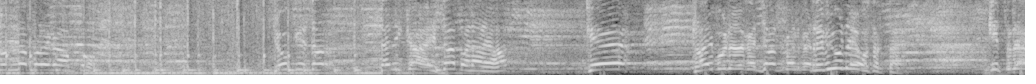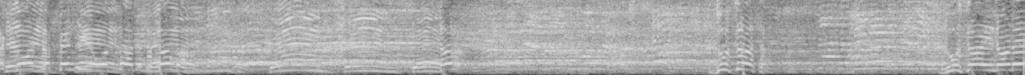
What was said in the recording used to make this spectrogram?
सुनना पड़ेगा आपको। क्योंकि सर तरीका ऐसा बनाया कि ट्राइब्यूनल का जजमेंट का रिव्यू नहीं हो सकता है। कितने कोर्ट में पेंडिंग है वो तो मैं बताऊँगा Shame, shame, shame. सर दूसरा सर। दूसरा इन्होंने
